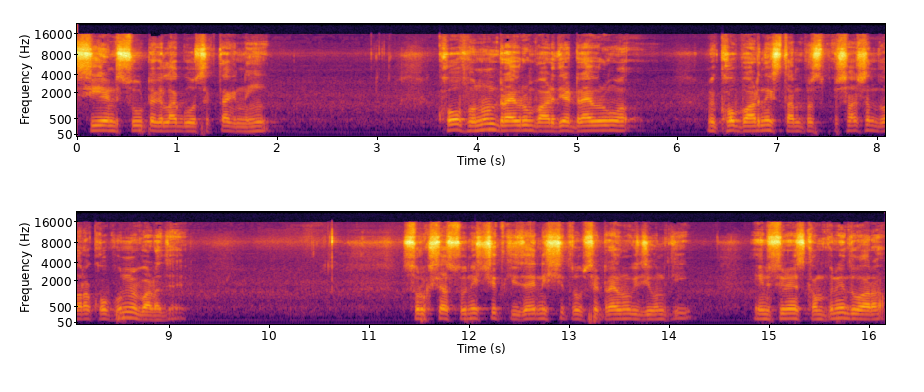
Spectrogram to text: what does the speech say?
सी एंड सूट अगर लागू हो सकता है कि नहीं? खौफ उन्होंने ड्राइवरों में बाढ़ दिया, ड्राइवरों में खौफ बाढ़ने के स्थान पर प्रशासन द्वारा खौफ उनमें बाढ़ा जाए। सुरक्षा सुनिश्चित की जाए, निश्चित रूप से ड्राइवरों के जीवन की। इंश्योरेंस कंपनी द्वारा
